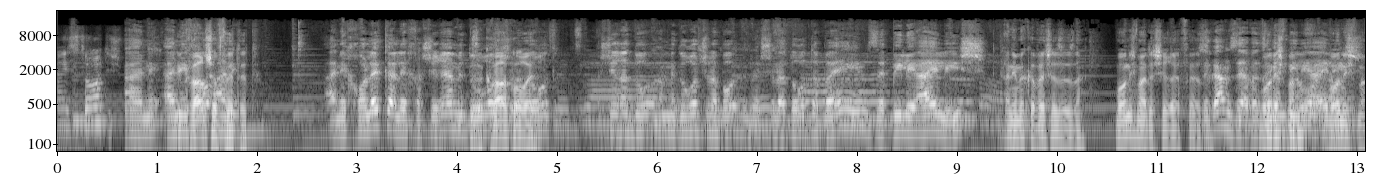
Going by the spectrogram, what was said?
ההיסטוריה תשפוט. אני- אני היא כבר שופטת. אני חולק עליך, שירי המדורות של קורה. הדורות, השיר הדור, המדורות של, הדורות הבאים זה בילי אייליש, אני מקווה שזה זה. בואו נשמע את השיר היפה הזה. זה גם זה, אבל זה גם בילי אייליש. בואו נשמע.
